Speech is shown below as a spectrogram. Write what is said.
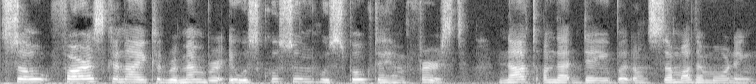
So far as Kanai could remember, it was Kusum who spoke to him first, not on that day, but on some other morning.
